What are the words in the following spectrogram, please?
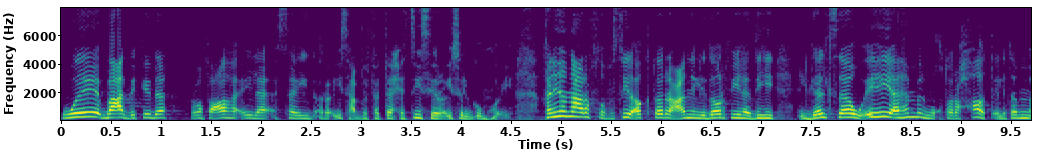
وبعد كده رفعها إلى السيد الرئيس عبد الفتاح السيسي رئيس الجمهورية. خلينا نعرف تفاصيل أكتر عن اللي دار في هذه الجلسة وإيه هي أهم المقترحات اللي تم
